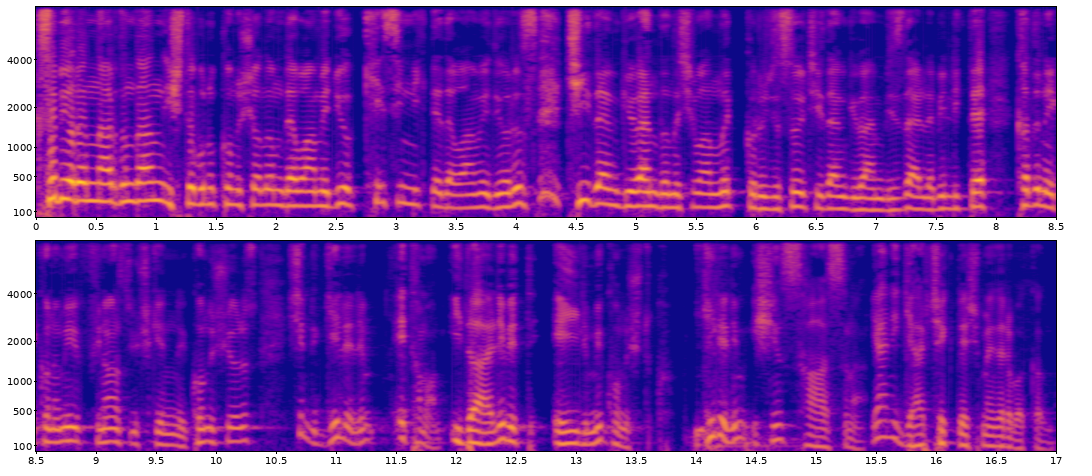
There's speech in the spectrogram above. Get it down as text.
Kısa bir aranın ardından işte bunu konuşalım devam ediyor. Kesinlikle devam ediyoruz. Çiğdem Güven danışmanlık kurucusu Çiğdem Güven bizlerle birlikte kadın ekonomi finans üçgenini konuşuyoruz. Şimdi gelelim e tamam ideali ve eğilimi konuştuk. Gelelim işin sahasına. Yani gerçekleşmelere bakalım.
